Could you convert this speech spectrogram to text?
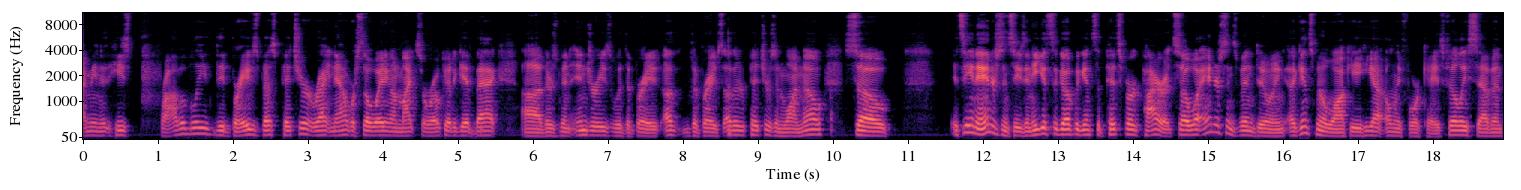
I mean, he's probably the Braves' best pitcher right now. We're still waiting on Mike Soroka to get back. Uh, there's been injuries with the Braves, uh, the Braves' other pitchers and Juan No. So it's Ian Anderson season. He gets to go up against the Pittsburgh Pirates. So what Anderson's been doing against Milwaukee, he got only four Ks. Philly seven.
